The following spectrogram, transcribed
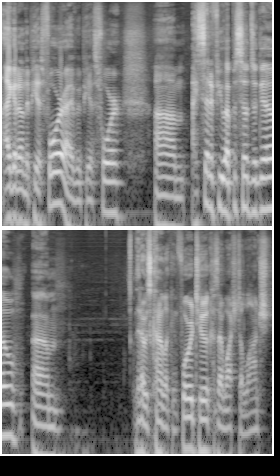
I got it on the PS4. I have a PS4. Um, I said a few episodes ago um, that I was kind of looking forward to it because I watched a launch,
